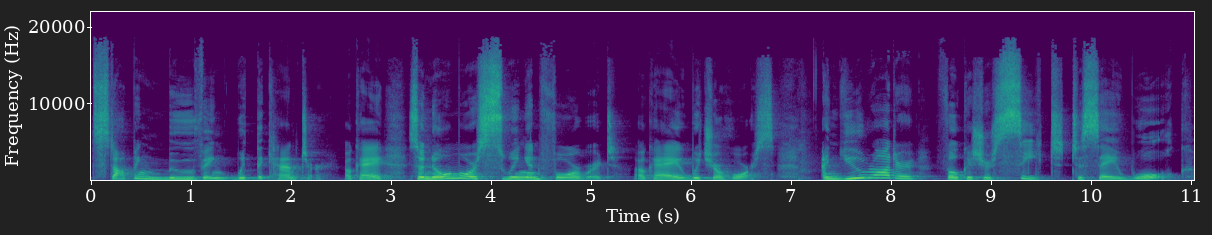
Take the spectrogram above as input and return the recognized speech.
stopping moving with the canter, okay? So no more swinging forward, okay, with your horse. And you rather focus your seat to say walk.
